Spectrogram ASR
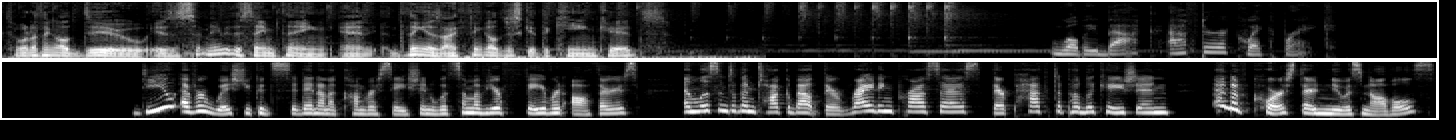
So what I think I'll do is maybe the same thing. And the thing is, I think I'll just get the keen kids. We'll be back after a quick break. Do you ever wish you could sit in on a conversation with some of your favorite authors and listen to them talk about their writing process, their path to publication, and of course, their newest novels?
